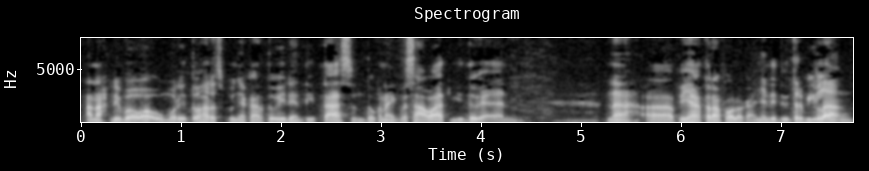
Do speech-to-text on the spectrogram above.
Anak di bawah umur itu harus punya kartu identitas untuk naik pesawat gitu kan. Nah uh, pihak Travelokanya di Twitter bilang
